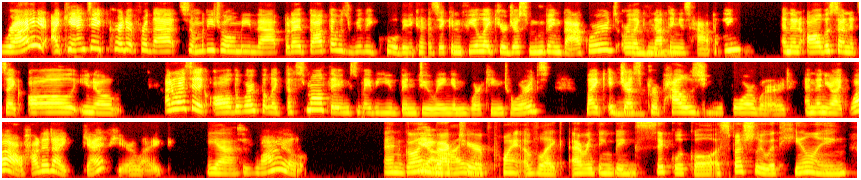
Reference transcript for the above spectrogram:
Right? I can't take credit for that. Somebody told me that, but I thought that was really cool because it can feel like you're just moving backwards or like mm-hmm. nothing is happening. And then all of a sudden it's like all, you know, I don't want to say like all the work, but like the small things maybe you've been doing and working towards, like it yeah. just propels you forward. And then you're like, wow, how did I get here? Like, yeah, this is wild. And going yeah, back wild. to your point of like everything being cyclical, especially with healing,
